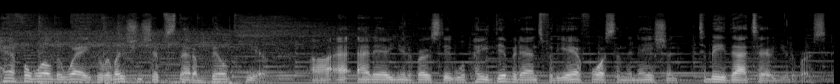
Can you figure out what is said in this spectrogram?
half a world away, the relationships that are built here uh, at, at Air University will pay dividends for the Air Force and the nation. To me, that's Air University.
